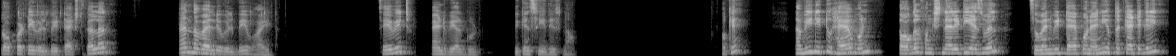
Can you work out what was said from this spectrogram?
property will be text color and the value will be white. Save it and we are good. We can see this now. Okay? Now we need to have one toggle functionality as well so when we tap on any of the category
